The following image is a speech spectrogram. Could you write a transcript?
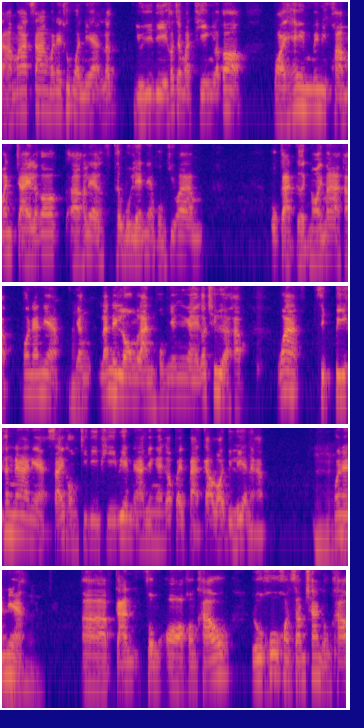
สามารถสร้างมาได้ทุกวันนี้แล้วอยู่ดีๆเขาจะมาทิ้ง แล้วก็ปล่อยให้ไม่มีความมั่นใจแล้วก็เขาเรียก turbulent เนี่ยผมคิดว่า โอกาสเกิดน้อยมากครับ เพราะนั้นเนี่ยยังและใน long run ผมยังไงก็เชื่อครับ ว่าสิบปีข้างหน้าเนี่ยไซส์ของ GDP เวียดนามยังไงก็ไปแปดเก้าร้อย billion นะครับ เพราะนั้นเนี่ยการส่งออกของเขา local consumption ของเขา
